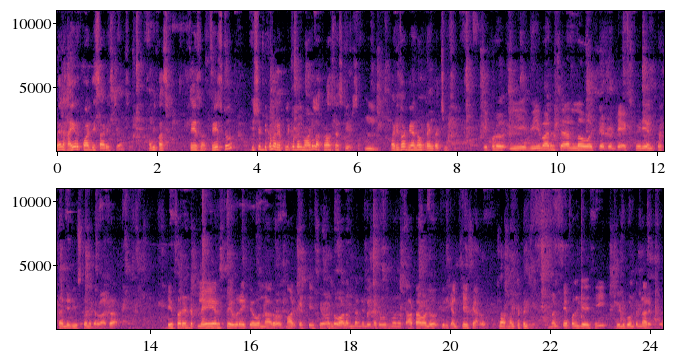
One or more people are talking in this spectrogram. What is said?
then higher quality saris చేయాలి సార్ అది first phase one phase two this should become replicable model across the state sir that is what we are now train to achieve ఇప్పుడు ఈ వీవర్స్లో వచ్చేటువంటి ఎక్స్పీరియన్సెస్ అన్ని తీసుకున్న తర్వాత డిఫరెంట్ ప్లేయర్స్ ఎవరైతే ఉన్నారో మార్కెట్ చేసేవాళ్ళు వాళ్ళందరినీ వెళ్ళేటటువంటి మనం టాటా వాళ్ళు వీరికి హెల్ప్ చేశారు. ఇట్లా మల్టిపుల్ చేయాలి మల్టిపుల్ చేసి వీళ్ళు కొంటున్నారు ఇప్పుడు.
